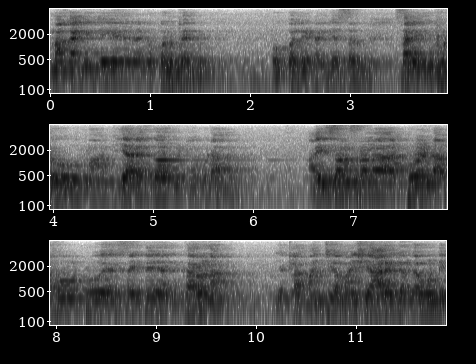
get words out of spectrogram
మా గల్లీకి చేయలేరని ఒకళ్ళు పేరు. పెట్టారు. ఒక్కళ్ళు చేస్తారు. సరే ఇప్పుడు మా టీఆర్ఎస్ గవర్నమెంట్లో కూడా ఐదు సంవత్సరాల two and half two years అయితే అది కరోనా. ఎట్లా మంచిగా మనిషి ఆరోగ్యంగా ఉండి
